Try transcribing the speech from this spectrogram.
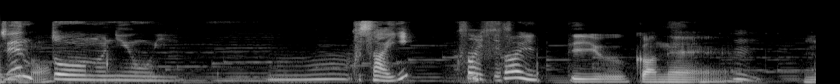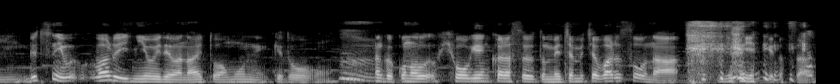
銭湯の匂い、臭い？臭いです。臭いっていうかね、うん。うん、別に悪い匂いではないとは思うねんけど、うん。なんかこの表現からするとめちゃめちゃ悪そうな匂いやけどさ、うん。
